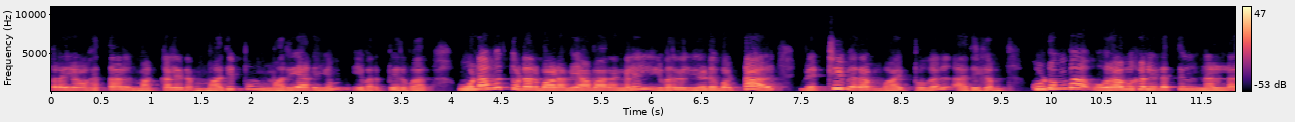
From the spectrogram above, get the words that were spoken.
பிரயோகத்தால் மக்களிடம் மதிப்பும் மரியாதையும் இவர் பெறுவார். உணவு தொடர்பான வியாபாரங்களில் இவர்கள் ஈடுபட்டால் வெற்றி பெற வாய்ப்புகள் அதிகம். குடும்ப உறவுகளிடத்தில் நல்ல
